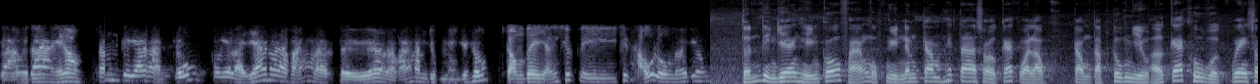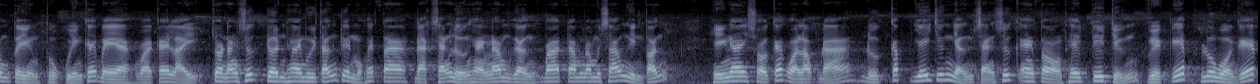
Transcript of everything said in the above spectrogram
chào người ta hiểu không tính cái giá thành xuống có nghĩa là giá nó khoảng là từ là khoảng 50 ngàn trở xuống công ty vẫn xuất đi xuất khẩu luôn nữa chứ không Tỉnh Tiền Giang hiện có khoảng 1.500 hecta sồi cát Hòa Lộc trồng tập trung nhiều ở các khu vực ven sông Tiền thuộc huyện Cái Bè và Cái Lậy cho năng suất trên 20 tấn trên 1 hecta, đạt sản lượng hàng năm gần 356.000 tấn. Hiện nay, sồi cát Hòa Lộc đã được cấp giấy chứng nhận sản xuất an toàn theo tiêu chuẩn Việt ghép Global ghép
